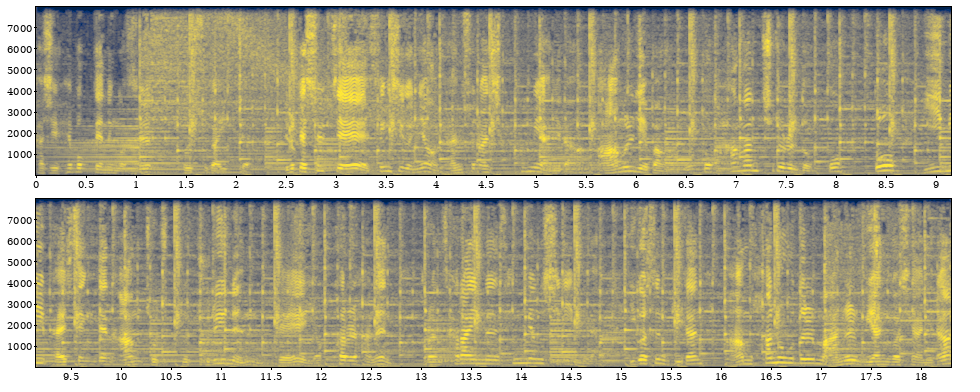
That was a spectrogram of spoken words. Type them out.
다시 회복되는 것을 볼 수가 있죠. 이렇게 실제 생식은요 단순한 식품이 아니라 암을 예방하고 또 항암 치료를 돕고 또 이미 발생된 암 조직도 줄이는 데 역할을 하는 그런 살아있는 생명식입니다. 이것은 비단 암 환우들만을 위한 것이 아니라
